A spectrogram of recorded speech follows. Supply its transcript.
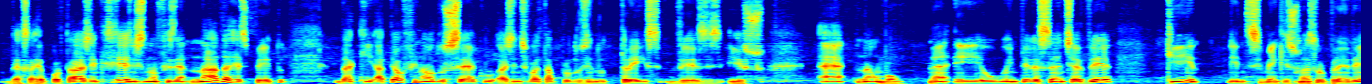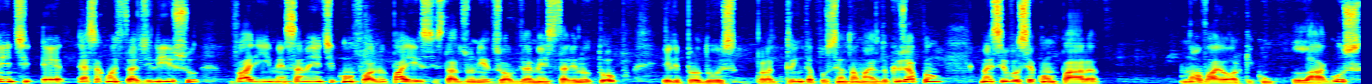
dessa reportagem é que se a gente não fizer nada a respeito, daqui até o final do século a gente vai estar produzindo três vezes isso. É não bom. Né? E o interessante é ver que e se bem que isso não é surpreendente, é essa quantidade de lixo varia imensamente conforme o país. Estados Unidos, obviamente, está ali no topo, ele produz para 30% a mais do que o Japão, mas se você compara Nova York com Lagos,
